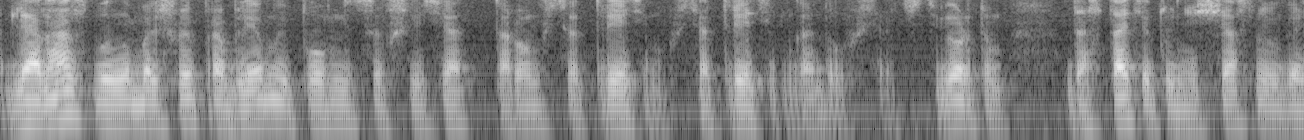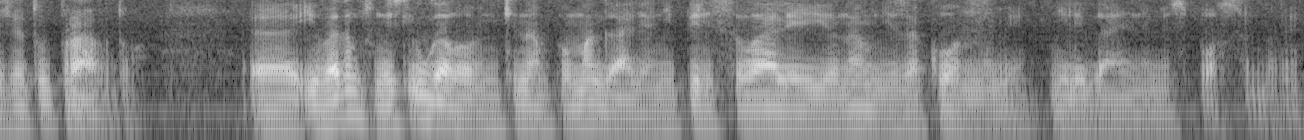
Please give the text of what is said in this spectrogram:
Для нас было большой проблемой, помнится, в 62-м, 63-м, 63-м году, в 64-м, достать эту несчастную газету «Правду». Э, и в этом смысле уголовники нам помогали. Они пересылали ее нам незаконными, нелегальными способами.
